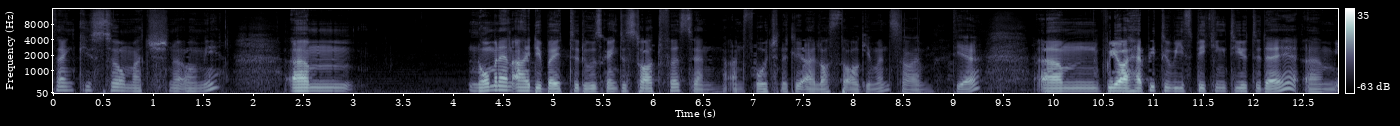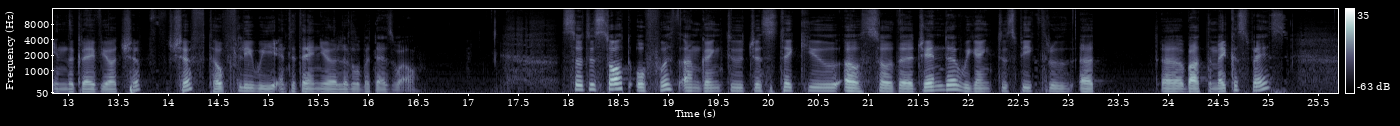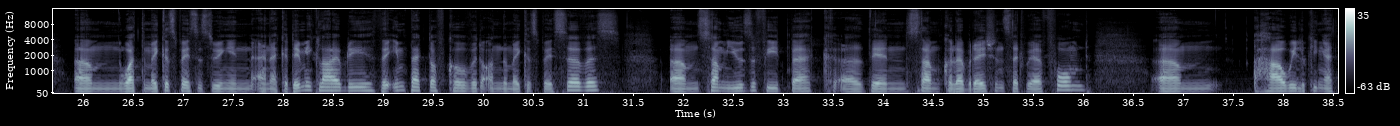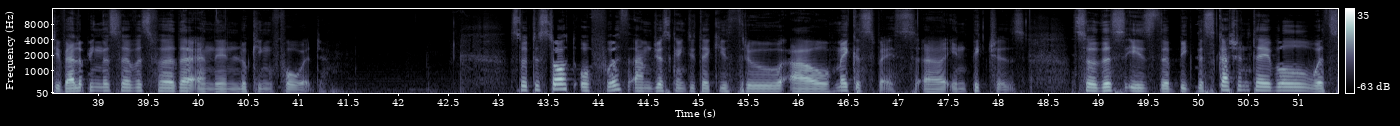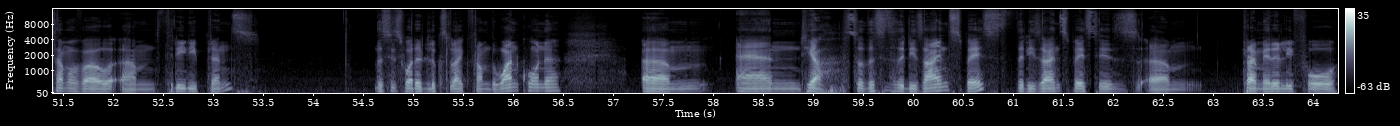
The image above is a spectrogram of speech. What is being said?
Thank you so much, Naomi. Um, Norman and I debated who's going to start first, and unfortunately, I lost the argument, so I'm here. Um, we are happy to be speaking to you today um, in the graveyard shift. Hopefully, we entertain you a little bit as well. So to start off with, I'm going to just take you, oh, so the agenda, we're going to speak through uh, uh, about the makerspace, um, what the makerspace is doing in an academic library, the impact of COVID on the makerspace service, um, some user feedback, uh, then some collaborations that we have formed, um, how we're looking at developing the service further, and then looking forward. So to start off with, I'm just going to take you through our makerspace uh, in pictures. So this is the big discussion table with some of our um, 3D prints. This is what it looks like from the one corner. Um, and yeah, so this is the design space. The design space is um, primarily for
